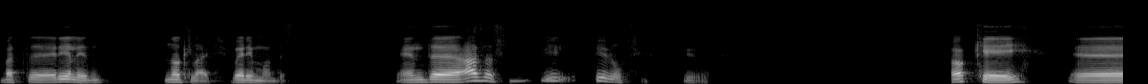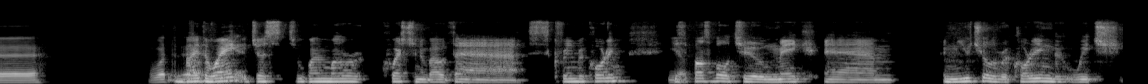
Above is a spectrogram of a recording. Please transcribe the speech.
but uh, really not large, very modest. And uh, others, we, we will see. We will see. Okay. Uh, what By the way, just one more question about the screen recording. Is it possible to make um, a mutual recording which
